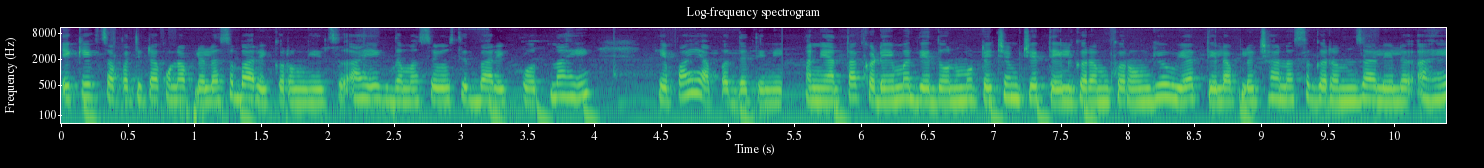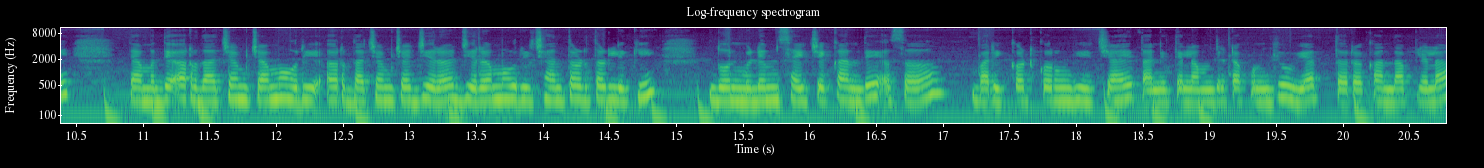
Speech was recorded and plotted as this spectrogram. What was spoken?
एक एक चपाती टाकून आपल्याला असं बारीक करून घ्यायचं आहे. एकदम असं व्यवस्थित बारीक होत नाही. हे पहा या पद्धतीने. आणि आता कडेमध्ये दोन मोठे चमचे तेल गरम करून घेऊयात तेल आपलं छान असं गरम झालेलं आहे. त्यामध्ये अर्धा चमचा मोहरी अर्धा चमचा जिरं. जिरं मोहरी छान तडतडली की दोन मिडियम साईजचे कांदे असं बारीक कट करून घ्यायचे आहेत आणि तेलामध्ये टाकून घेऊयात तर कांदा आपल्याला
